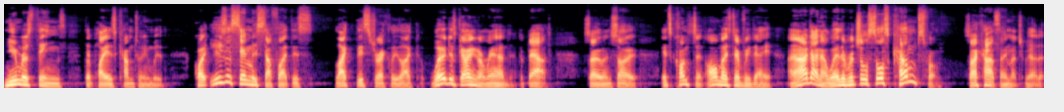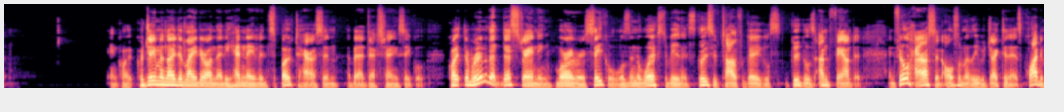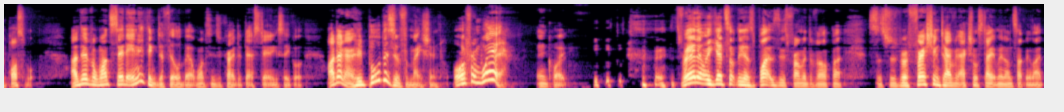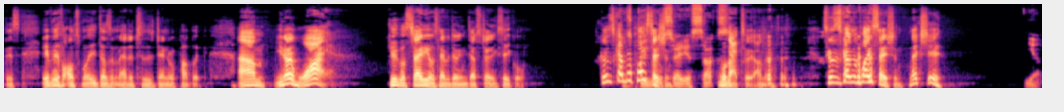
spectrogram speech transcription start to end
numerous things that players come to him with. Quote, users send me stuff like this, like this directly, like word is going around about so and so. It's constant, almost every day. And I don't know where the original source comes from. So I can't say much about it. End quote. Kojima noted later on that he hadn't even spoke to Harrison about a Death Stranding sequel. Quote, the rumor that Death Stranding, moreover a sequel, was in the works to be an exclusive title for Google's, Google's unfounded, and Phil Harrison ultimately rejected it as quite impossible. I've never once said anything to Phil about wanting to create a Death Stranding sequel. I don't know who pulled this information, or from where, end quote. it's rare that we get something as blunt as this from a developer. So it's refreshing to have an actual statement on something like this, even if ultimately it doesn't matter to the general public. Um, you know why Google Stadia was never doing Death Stranding sequel? Because it's coming to PlayStation. Sucks. Well, that too. I mean, it's because it's coming to PlayStation next year. Yeah.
